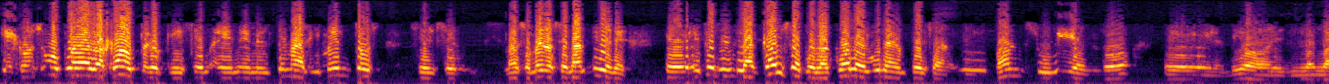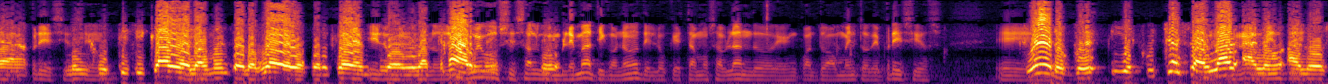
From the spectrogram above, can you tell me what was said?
que el consumo puede haber bajado, pero que en, el tema de alimentos se, más o menos se mantiene. Eh, entonces, la causa por la cual algunas empresas eh, van subiendo, eh, digo, la, lo injustificado del aumento de los huevos, por ejemplo, de la carne, los huevos es algo emblemático, ¿no?, de lo que estamos hablando en cuanto a aumento de precios. claro, pues, y escuchás hablar a, a los,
